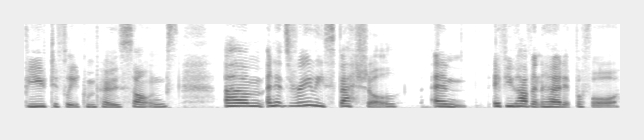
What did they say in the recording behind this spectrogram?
beautifully composed songs. Um, and it's really special. And if you haven't heard it before,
